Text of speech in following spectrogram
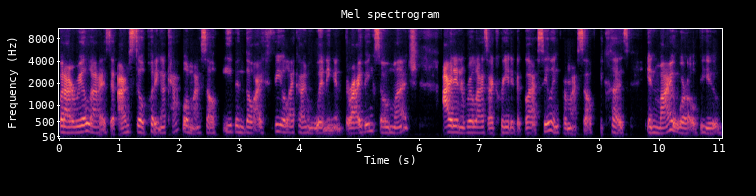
But I realized that I'm still putting a cap on myself, even though I feel like I'm winning and thriving so much. I didn't realize I created a glass ceiling for myself because in my worldview,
